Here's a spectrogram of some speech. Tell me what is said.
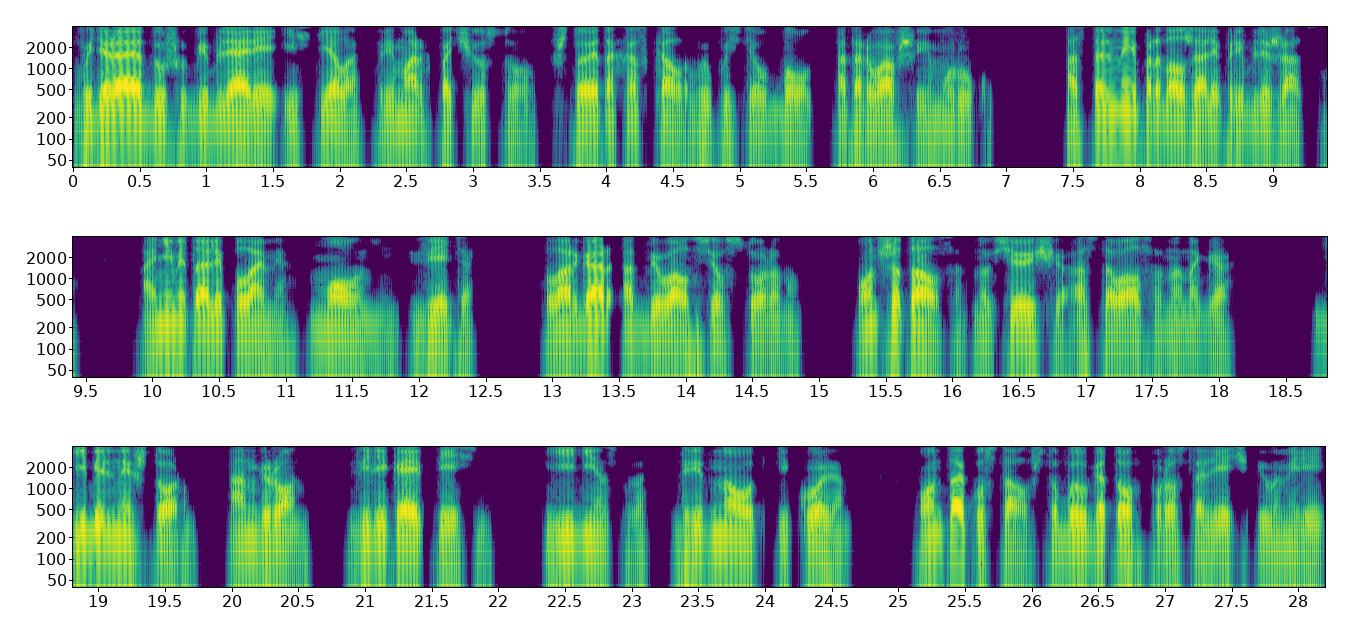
Выдирая душу библиария из тела, примарх почувствовал, что это Хаскал выпустил болт, оторвавший ему руку. Остальные продолжали приближаться. Они метали пламя, молнии, ветер. Ларгар отбивал все в сторону. Он шатался, но все еще оставался на ногах. Гибельный шторм, Ангрон, Великая Песнь, Единство, Дредноут и Ковен. Он так устал, что был готов просто лечь и умереть.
